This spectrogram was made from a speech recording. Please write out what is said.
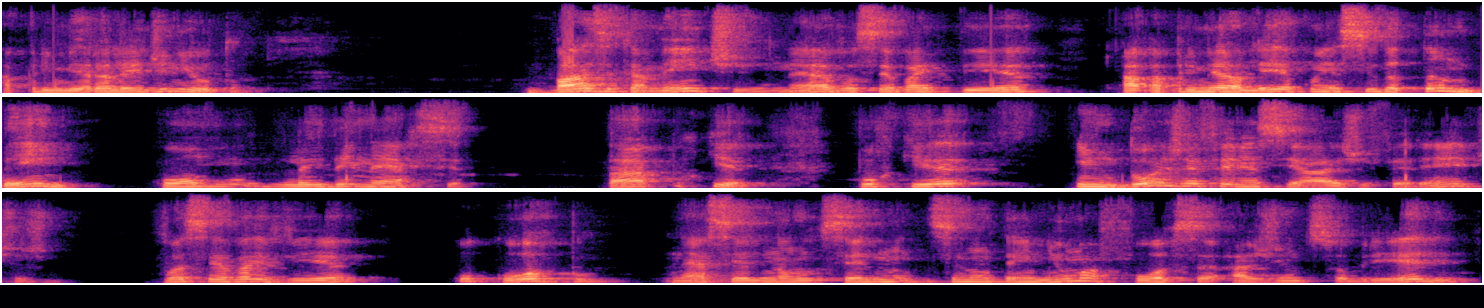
A primeira lei de Newton. Basicamente, né, você vai ter. A, a primeira lei é conhecida também como lei da inércia. Tá? Por quê? Porque em dois referenciais diferentes, você vai ver o corpo, né? se, ele não, se ele se não tem nenhuma força agindo sobre ele,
